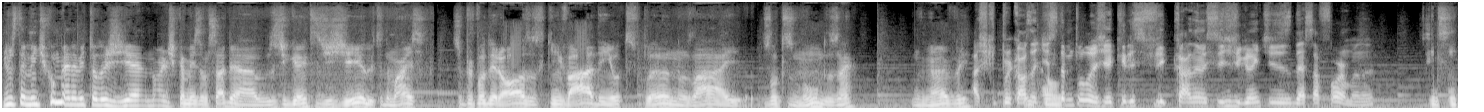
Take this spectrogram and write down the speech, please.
justamente como é na mitologia nórdica mesmo, sabe? Ah, os gigantes de gelo e tudo mais, super poderosos que invadem outros planos lá e os outros mundos, né? árvore. Acho que por causa então... disso da mitologia que eles ficaram esses gigantes dessa forma, né? Sim, sim.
